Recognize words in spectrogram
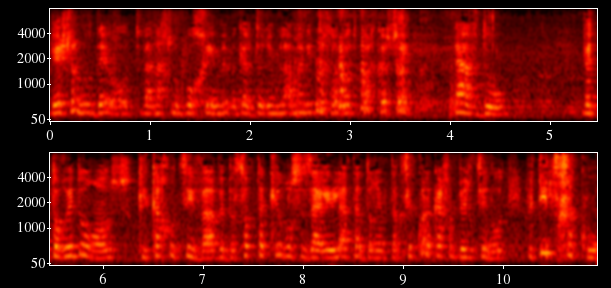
ויש לנו דעות, ואנחנו בוכים ומגרדרים, למה אני צריך לעבוד כל כך קשה? תעבדו, ותורידו ראש, כי כך הוא ציווה, ובסוף תכירו שזה עלילת הדברים, תפסיקו לקחת ברצינות, ותצחקו,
